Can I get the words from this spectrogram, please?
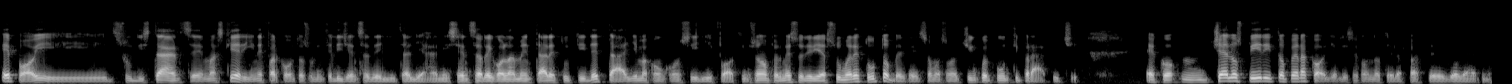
e poi su distanze e mascherine far conto sull'intelligenza degli italiani, senza regolamentare tutti i dettagli ma con consigli forti. Mi sono permesso di riassumere tutto perché insomma sono cinque punti pratici. Ecco, mm, c'è lo spirito per accoglierli secondo te da parte del governo?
